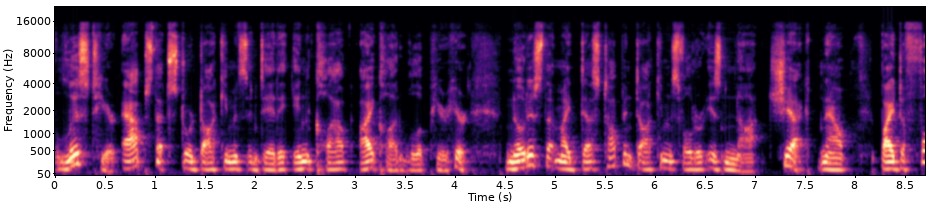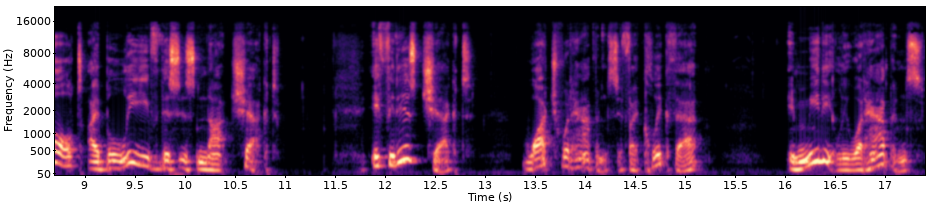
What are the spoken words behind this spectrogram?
list here, apps that store documents and data in cloud, iCloud will appear here. Notice that my desktop and documents folder is not checked. Now, by default, I believe this is not checked. If it is checked, watch what happens. If I click that, immediately what happens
